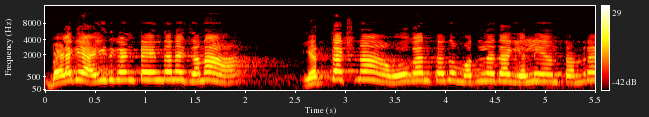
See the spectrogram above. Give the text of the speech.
ಬೆಳಗ್ಗೆ ಐದು ಗಂಟೆಯಿಂದನೇ ಜನ ಎದ್ದ ತಕ್ಷಣ ಹೋಗೋಂಥದ್ದು ಮೊದಲನೇದಾಗಿ ಎಲ್ಲಿ ಅಂತಂದರೆ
